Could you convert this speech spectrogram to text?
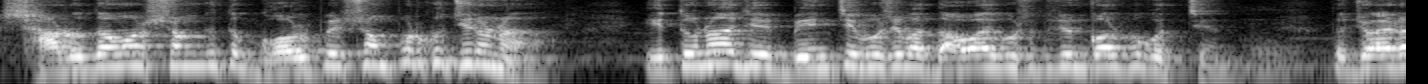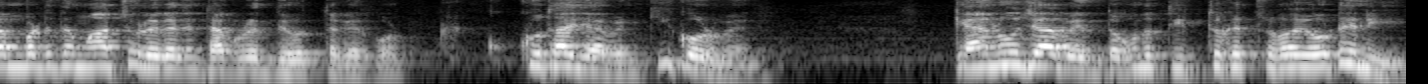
সারদামার সঙ্গে তো গল্পের সম্পর্ক ছিল না। এ তো না যে বেঞ্চে বসে বা দাওয়ায় বসে দুজন গল্প করছেন। তো জয়রামবাটিতে মা চলে গেছেন ঠাকুরের দেহত্যাগের পর। কোথায় যাবেন? কি করবেন? কেন যাবেন? তখন তো তীর্থক্ষেত্র হয়ে ওঠেনি।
